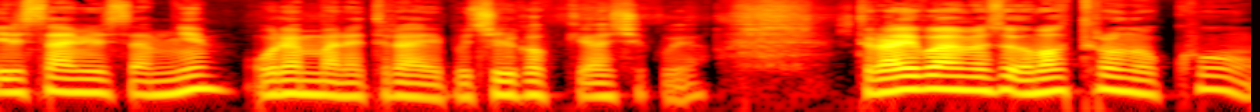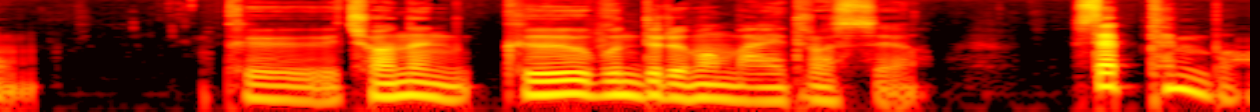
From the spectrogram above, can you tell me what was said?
1313님 오랜만에 드라이브 즐겁게 하시고요. 드라이브 하면서 음악 틀어놓고 그 저는 그분들 음악 많이 들었어요. september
